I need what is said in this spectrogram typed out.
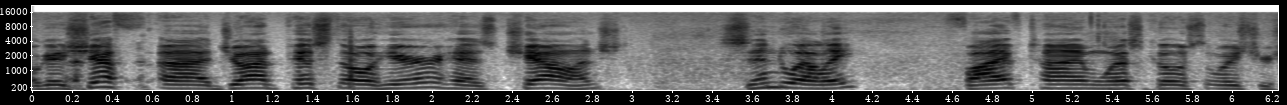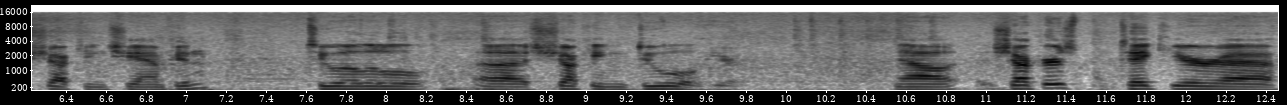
Okay, Chef uh, John Pisto here has challenged Sindwelly, five-time West Coast oyster shucking champion, to a little uh, shucking duel here. Now, shuckers, take your uh,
